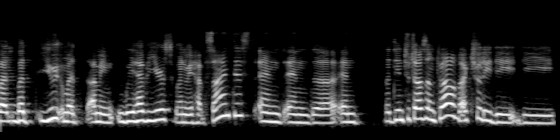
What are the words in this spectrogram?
But, but you, but I mean, we have years when we have scientists and, and, uh, and, but in 2012, actually the, the,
